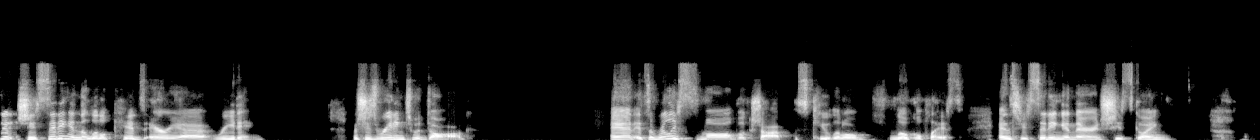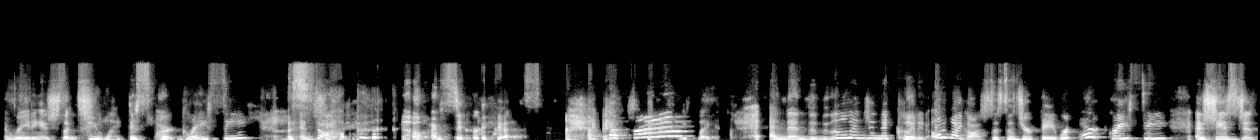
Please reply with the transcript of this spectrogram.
She's- she's sitting in the little kids area reading but she's reading to a dog. And it's a really small bookshop this cute little local place. And she's sitting in there and she's going reading it. She's like do you like this part gracie? And she- stop no i'm serious like, and then the little engine that could, and oh my gosh, this is your favorite part, Gracie. And she's just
